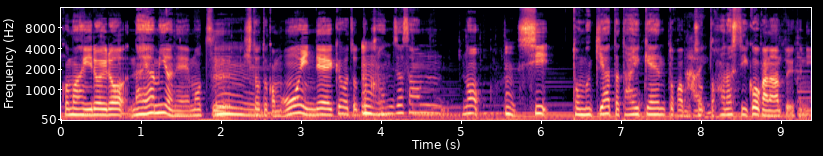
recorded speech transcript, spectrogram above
こうまあいろいろ悩みをね持つ人とかも多いんで、今日はちょっと患者さんの死と向き合った体験とかもちょっと話していこうかなというふうに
